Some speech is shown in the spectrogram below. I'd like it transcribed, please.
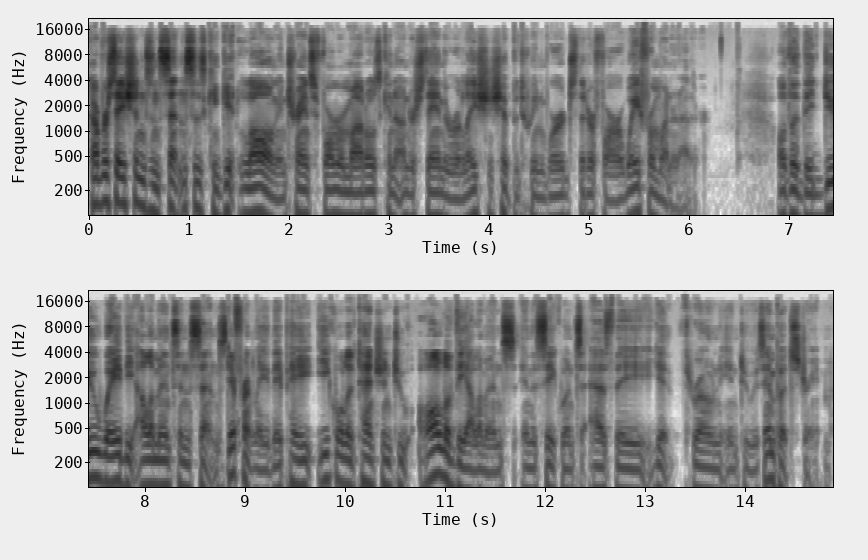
Conversations and sentences can get long, and transformer models can understand the relationship between words that are far away from one another. Although they do weigh the elements in a sentence differently, they pay equal attention to all of the elements in the sequence as they get thrown into its input stream.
